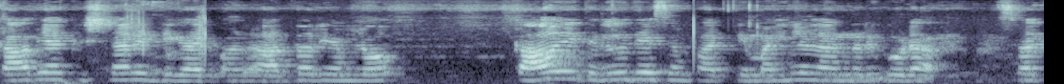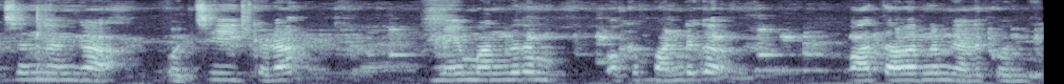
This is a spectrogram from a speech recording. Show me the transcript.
కావ్య కృష్ణారెడ్డి గారి వాళ్ళ ఆధ్వర్యంలో కావలి తెలుగుదేశం పార్టీ మహిళలందరూ కూడా స్వచ్ఛందంగా వచ్చి ఇక్కడ మేమందరం ఒక పండుగ వాతావరణం నెలకొంది.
